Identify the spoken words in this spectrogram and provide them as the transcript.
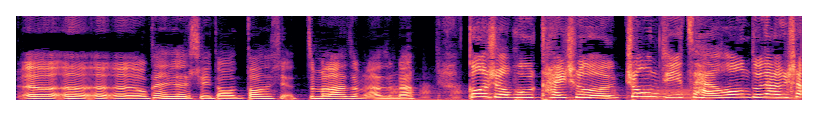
嗯嗯嗯嗯，我看一下谁倒倒的血。怎么了？怎么了？怎么了？恭喜我仆开出了终极彩虹独角兽。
